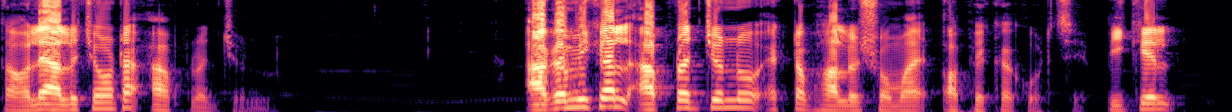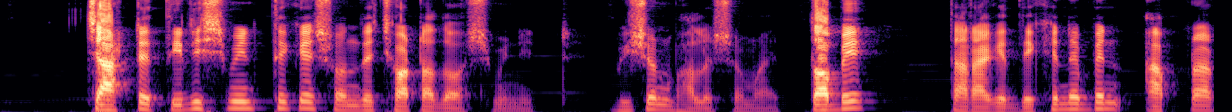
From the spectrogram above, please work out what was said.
তাহলে আলোচনাটা আপনার জন্য। আগামীকাল আপনার জন্য একটা ভালো সময় অপেক্ষা করছে। বিকেল চারটে তিরিশ মিনিট থেকে সন্ধে ছটা দশ মিনিট। ভীষণ ভালো সময়। তবে তার আগে দেখে নেবেন আপনার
